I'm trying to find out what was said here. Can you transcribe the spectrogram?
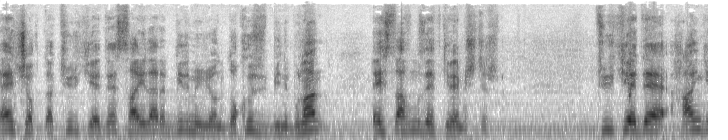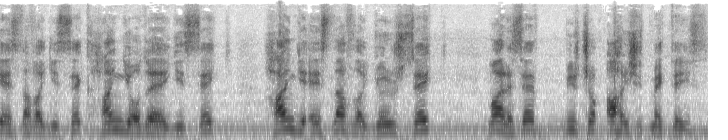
en çok da Türkiye'de sayıları 1 milyon 900 bini bulan esnafımızı etkilemiştir. Türkiye'de hangi esnafa gitsek, hangi odaya gitsek, hangi esnafla görüşsek maalesef birçok ah işitmekteyiz.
